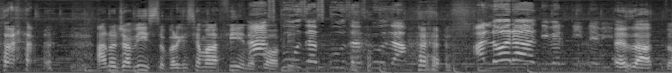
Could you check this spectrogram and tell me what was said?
Hanno già visto perché siamo alla fine, Ah, Poppy. scusa, scusa, scusa. allora divertitevi. Esatto.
